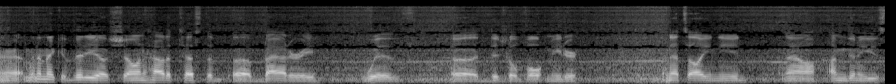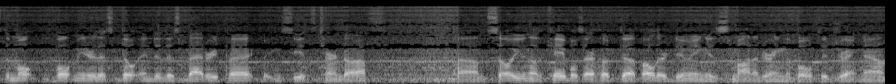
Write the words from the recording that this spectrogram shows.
Alright, I'm going to make a video showing how to test a, a battery with a digital voltmeter. And that's all you need. Now, I'm going to use the voltmeter that's built into this battery pack, but you can see it's turned off. Um, so even though the cables are hooked up, all they're doing is monitoring the voltage right now.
